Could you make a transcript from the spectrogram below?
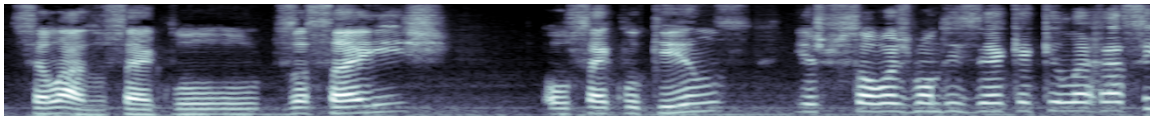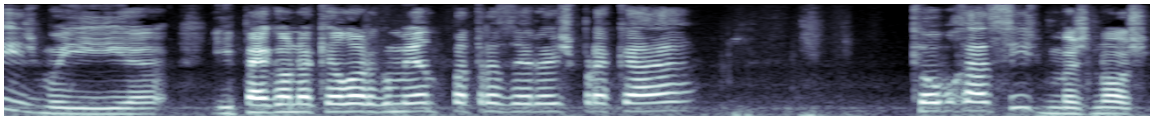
sei lá, do século XVI ou século XV e as pessoas vão dizer que aquilo é racismo e, eh, e pegam naquele argumento para trazer hoje para cá que houve racismo. Mas nós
